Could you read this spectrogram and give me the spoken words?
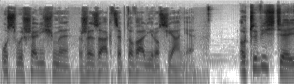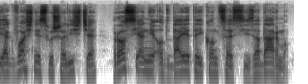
usłyszeliśmy, że zaakceptowali Rosjanie. Oczywiście, jak właśnie słyszeliście, Rosja nie oddaje tej koncesji za darmo.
